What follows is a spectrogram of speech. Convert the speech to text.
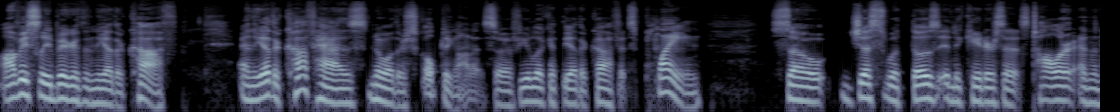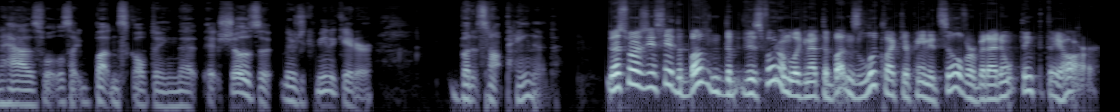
obviously bigger than the other cuff. And the other cuff has no other sculpting on it. So if you look at the other cuff, it's plain. So just with those indicators that it's taller and then has what looks like button sculpting that it shows that there's a communicator, but it's not painted. That's what I was gonna say. The button, the, this photo I'm looking at, the buttons look like they're painted silver, but I don't think that they are.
